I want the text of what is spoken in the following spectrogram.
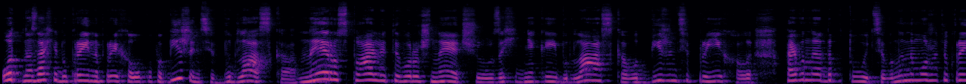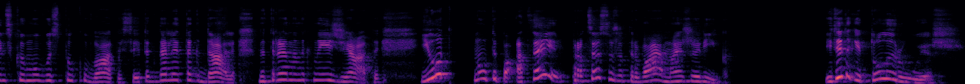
от на захід України приїхала купа біженців, будь ласка, не розпалюйте ворожнечу, західняки, будь ласка, от біженці приїхали, хай вони адаптуються, вони не можуть українською мовою спілкуватися і так далі. і так далі. Не треба на них наїжджати. І от, ну, типу, а цей процес уже триває майже рік. І ти такий толеруєш.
